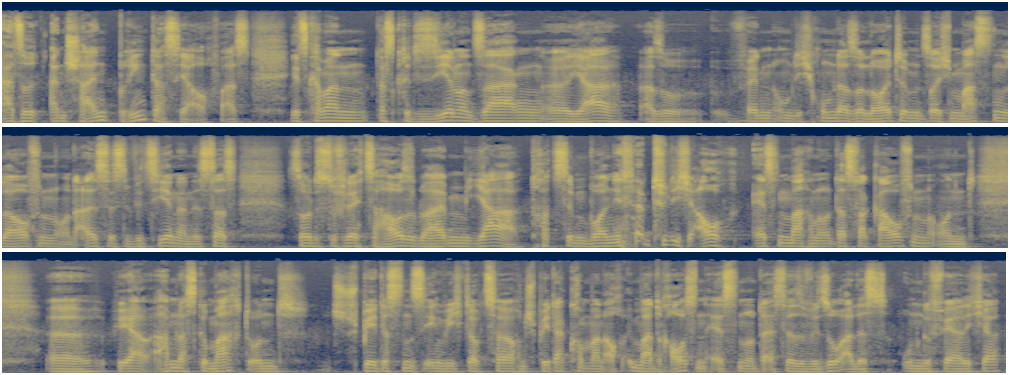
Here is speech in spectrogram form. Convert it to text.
Also anscheinend bringt das ja auch was. Jetzt kann man das kritisieren und sagen, äh, ja, also wenn um dich rum da so Leute mit solchen Masken laufen und alles desinfizieren, dann ist das, solltest du vielleicht zu Hause bleiben. Ja, trotzdem wollen die natürlich auch Essen machen und das verkaufen und äh, wir haben das gemacht und spätestens irgendwie, ich glaube zwei Wochen später kommt man auch immer draußen essen und da ist ja sowieso alles ungefährlicher.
